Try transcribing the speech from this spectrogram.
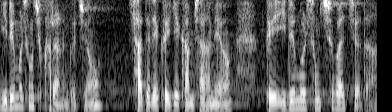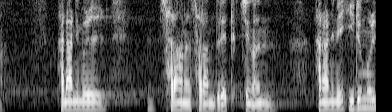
이름을 성축하라는 거죠. 사절에 그에게 감사하며 그의 이름을 성축할지어다. 하나님을 사랑하는 사람들의 특징은 하나님의 이름을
